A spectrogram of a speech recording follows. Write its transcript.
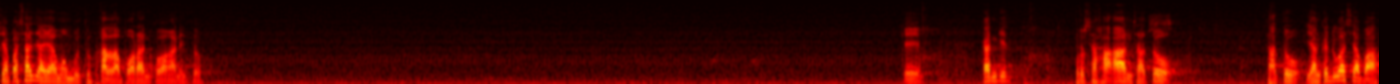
Siapa saja yang membutuhkan laporan keuangan itu? Oke. Kan kita perusahaan satu. Satu. Yang kedua siapa?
